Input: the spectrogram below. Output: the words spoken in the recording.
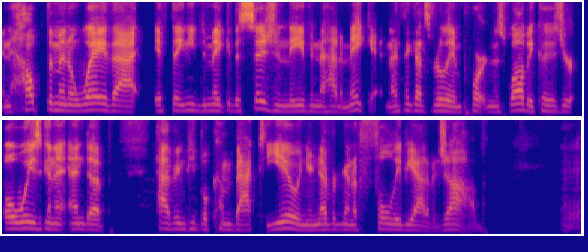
and help them in a way that if they need to make a decision, they even know how to make it. And I think that's really important as well because you're always going to end up having people come back to you and you're never going to fully be out of a job. Mm-hmm.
